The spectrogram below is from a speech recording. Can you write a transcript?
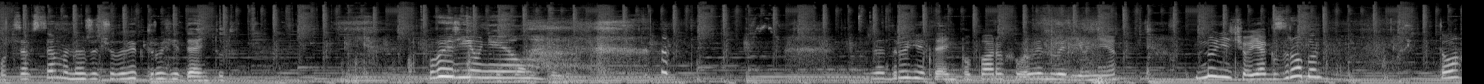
Оце все мене вже чоловік другий день тут. Вирівнюємо. Вже другий день по пару хвилин вирівнює. Ну нічого, як зробимо, то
